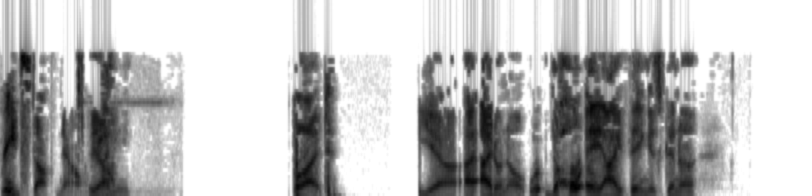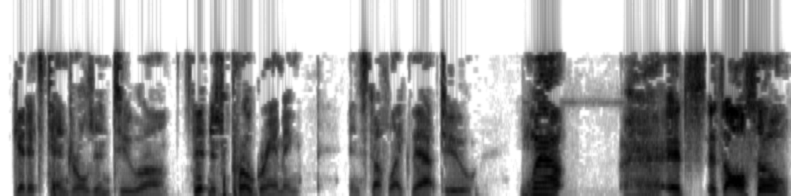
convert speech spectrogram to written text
read stuff now. Yeah. I mean, but yeah, I, I don't know. The whole AI thing is gonna get its tendrils into uh, fitness programming, and stuff like that too. And Well, it's it's also,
